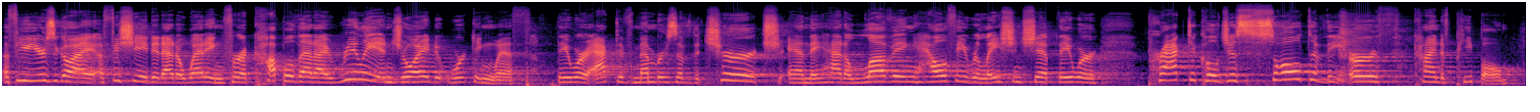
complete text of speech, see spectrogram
A few years ago, I officiated at a wedding for a couple that I really enjoyed working with. They were active members of the church and they had a loving, healthy relationship. They were practical, just salt of the earth kind of people.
